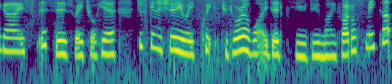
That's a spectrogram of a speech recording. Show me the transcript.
Hi guys, this is Rachel here. Just going to show you a quick tutorial of what I did to do my Vados makeup.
